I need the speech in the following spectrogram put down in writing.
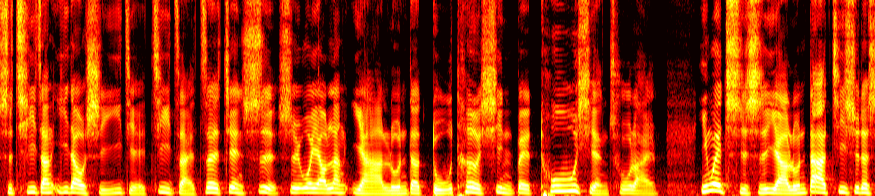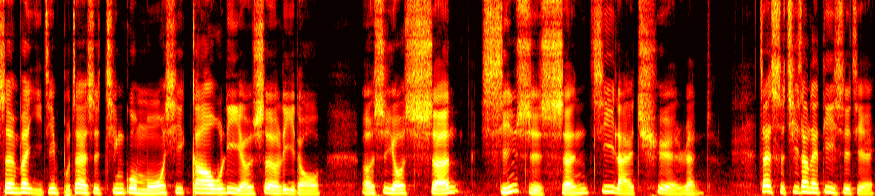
十七章一到十一节记载这件事，是为要让亚伦的独特性被凸显出来，因为此时亚伦大祭司的身份已经不再是经过摩西高立而设立的哦。而是由神行使神迹来确认的，在十七章的第十节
